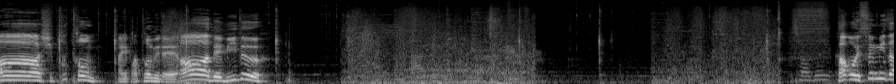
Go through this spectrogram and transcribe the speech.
아씨 바텀. 아니 바텀이래. 아 내 미드. 가고 있습니다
